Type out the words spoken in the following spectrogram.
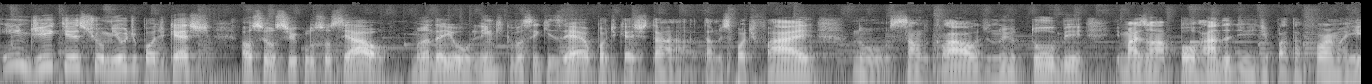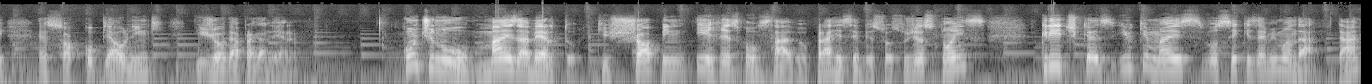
indique este humilde podcast ao seu círculo social. Manda aí o link que você quiser. O podcast está tá no Spotify, no SoundCloud, no YouTube e mais uma porrada de, de plataforma aí. É só copiar o link e jogar para a galera. Continuo mais aberto que shopping irresponsável para receber suas sugestões, críticas e o que mais você quiser me mandar, tá?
